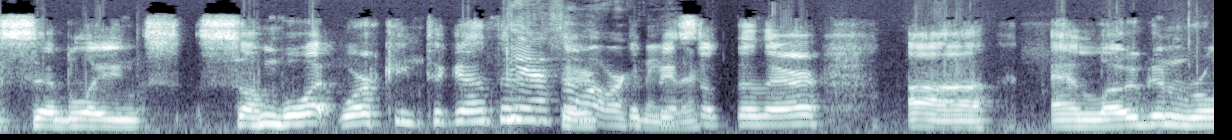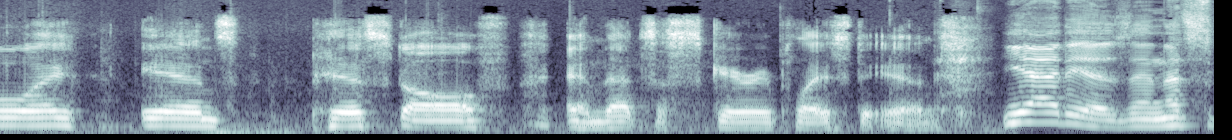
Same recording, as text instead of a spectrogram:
siblings somewhat working together. Yeah, somewhat There working could be together. Something there. Uh, and Logan Roy ends pissed off, and that's a scary place to end. Yeah, it is, and that's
